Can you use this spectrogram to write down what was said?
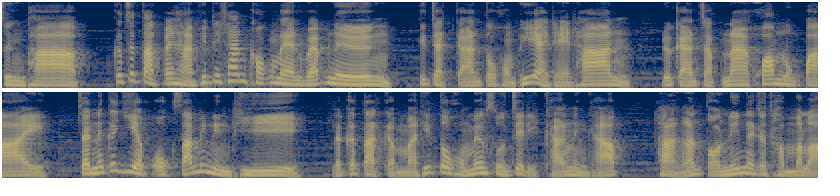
ซึ่งภาพก็จะตัดไปหาพี่ไททันคอกแมนแว็บหนึ่งที่จัดการตัวของพี่ใหญ่ไททันโดยการจับหน้าคว่ำลงไป จากนั้นก็เหยียบอกซ้ำอีกหนึ่งที แล้วก็ตัดกลับมาที่ตัวของเมลศูนย์เจ็ดอีกครั้งหนึ่งครับถ้างั้นตอนนี้นายจะทำอะไร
